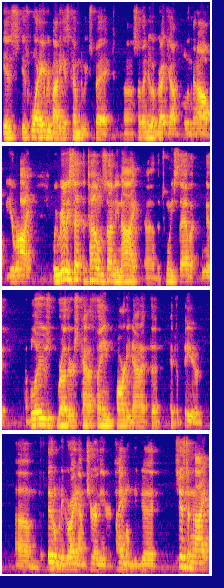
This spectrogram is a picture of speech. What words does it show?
is is what everybody has come to expect. Uh, so they do a great job of pulling that off. You're right. We really set the tone Sunday night, uh, the 27th, with a Blues Brothers kind of themed party down at the at the pier. Um, the food will be great, I'm sure. The entertainment will be good. It's just a night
